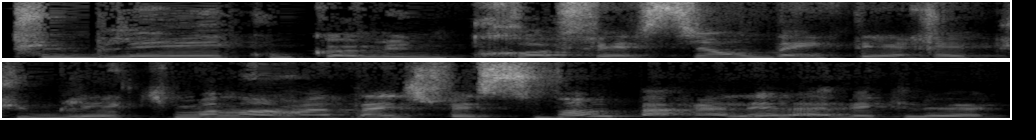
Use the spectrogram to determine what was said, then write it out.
public ou comme une profession d'intérêt public. Moi, dans ma tête, je fais souvent le parallèle avec le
